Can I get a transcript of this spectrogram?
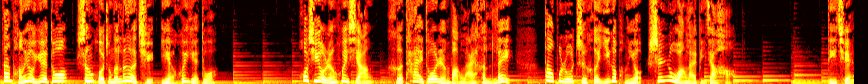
但朋友越多，生活中的乐趣也会越多。或许有人会想，和太多人往来很累，倒不如只和一个朋友深入往来比较好。的确，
